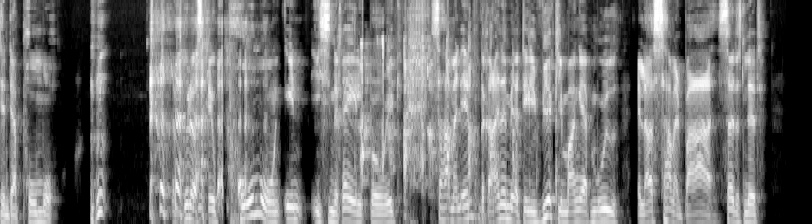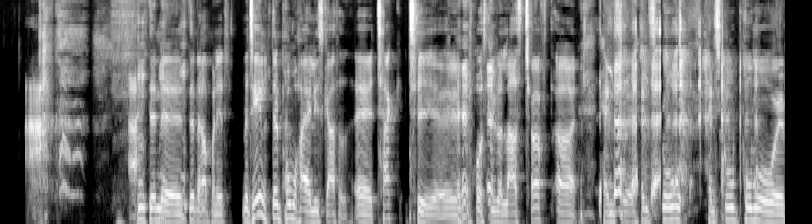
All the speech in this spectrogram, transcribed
den der promo. Jeg begynder at skrive promoen ind i sin regelbog, ikke? så har man enten regnet med at dele virkelig mange af dem ud, eller også har man bare, så er det sådan lidt, ah, Ah, den, øh, den rammer lidt. Men til den promo har jeg lige skaffet. Uh, tak til øh, vores lytter Lars Toft og hans, øh, hans, gode, hans gode promo, øh,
